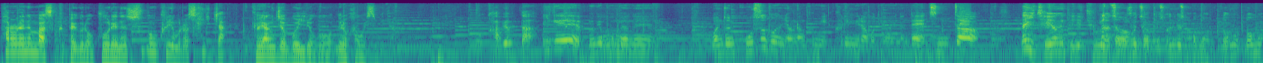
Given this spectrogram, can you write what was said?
8월에는 마스크팩으로 9월에는 수분 크림으로 살짝 교양져 보이려고 노력하고 있습니다 어, 가볍다. 이게 여기 오. 보면은 완전 고수분 영양 크림이라고 되어 있는데 진짜 나 이 제형이 되게 중요하다고 그쵸, 그쵸, 생각해. 그쵸, 근데 그쵸. 어머 너무 너무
